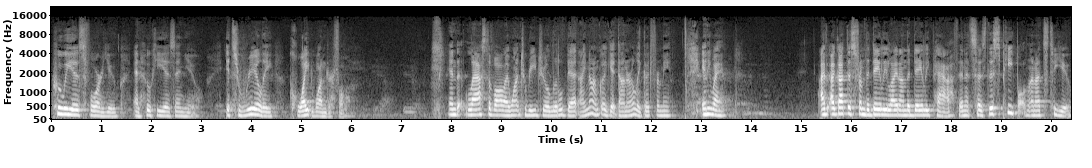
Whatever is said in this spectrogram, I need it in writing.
who He is for you and who He is in you. It's really quite wonderful. And last of all, I want to read you a little bit. I know I'm going to get done early, good for me. Anyway, I, I got this from the Daily Light on the Daily Path, and it says, This people, and it's to you,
